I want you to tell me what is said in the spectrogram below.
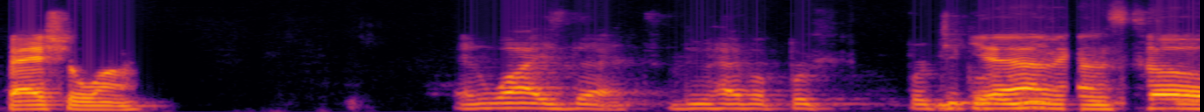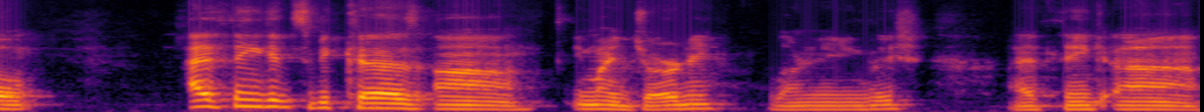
special one. And why is that? Do you have a per- particular Yeah, reason? man. So I think it's because um, in my journey learning English, I think uh,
